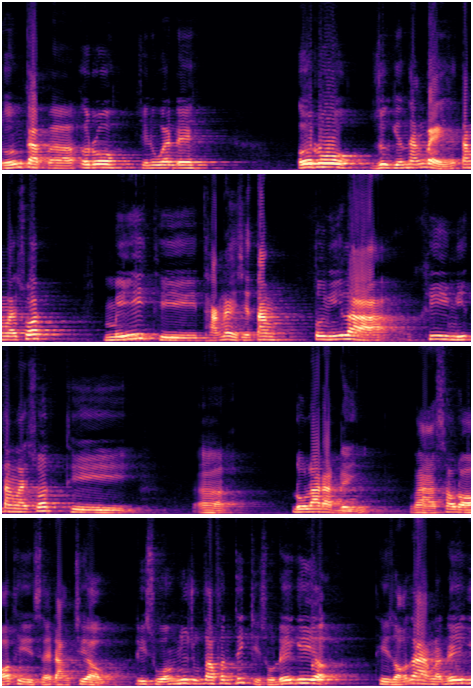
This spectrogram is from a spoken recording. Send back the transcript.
Đối với cặp ờ, euro trên USD euro dự kiến tháng 7 sẽ tăng lãi suất, Mỹ thì tháng này sẽ tăng. Tôi nghĩ là khi Mỹ tăng lãi suất thì ờ, đô la đạt đỉnh và sau đó thì sẽ đảo chiều đi xuống. Như chúng ta phân tích chỉ số DG ạ, thì rõ ràng là DG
